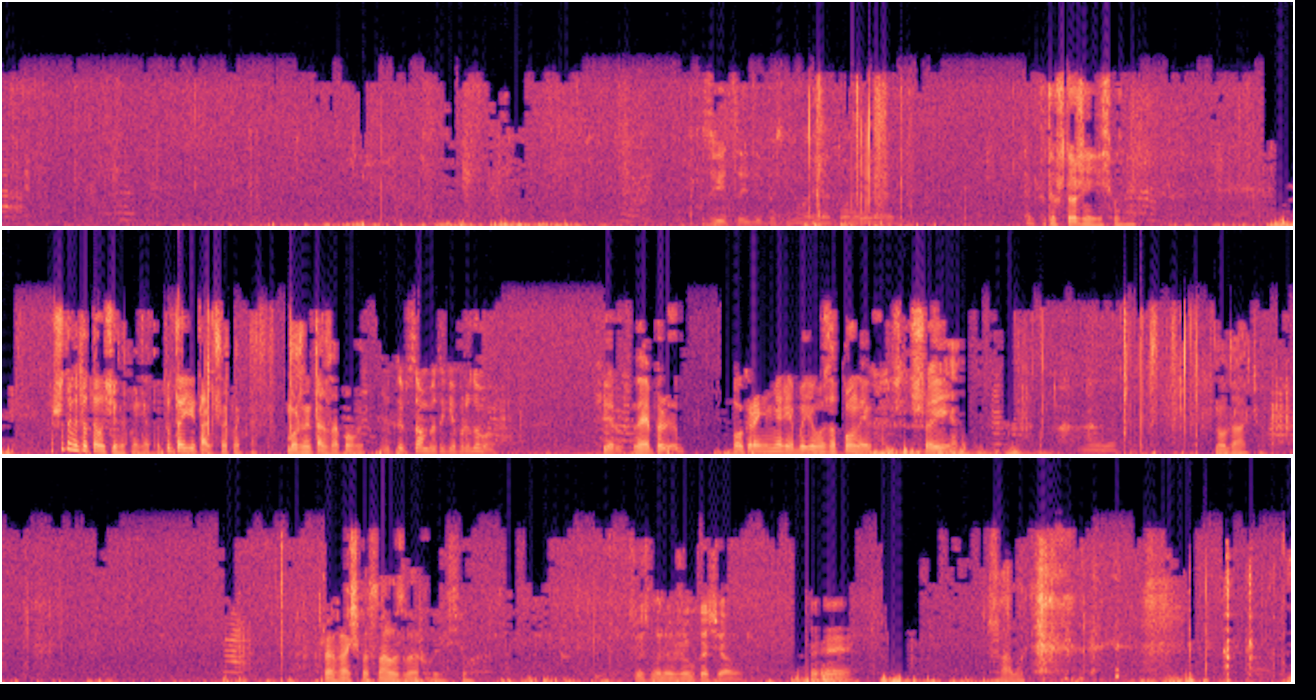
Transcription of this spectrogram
Звідси йди поснімай, як воно виглядає. Так тут ж теж є воно. А що тобі тут вообще непонятно? Тут і так все понятно. Можна і так запомнити. Ну ти б сам би таке придумав? Херуш. Ну, Я, при- по крайней мере, я би його запомнив, як що і як. Ну да. Ну да, чо. Рогач поставив зверху і все. Щось мене вже укачало. Шабак.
